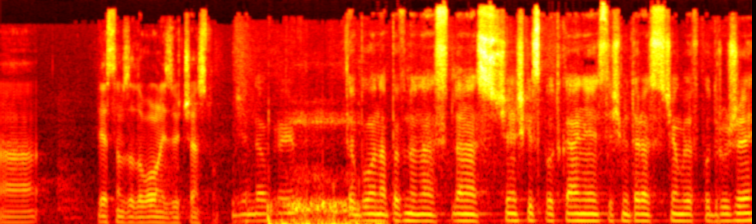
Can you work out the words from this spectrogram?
e, jestem zadowolony zwycięstwem. Dzień dobry. To było na pewno nas, dla nas ciężkie spotkanie. Jesteśmy teraz ciągle w podróży,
